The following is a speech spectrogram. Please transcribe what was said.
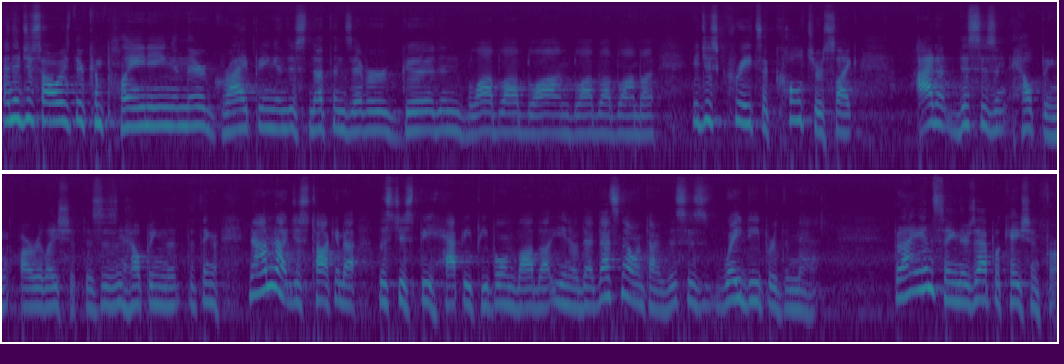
And they're just always, they're complaining and they're griping and just nothing's ever good and blah, blah, blah, and blah, blah, blah, blah. It just creates a culture. It's like, I don't, this isn't helping our relationship. This isn't helping the, the thing. Now, I'm not just talking about let's just be happy people and blah, blah, you know, that, that's not what I'm talking about. This is way deeper than that. But I am saying there's application for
